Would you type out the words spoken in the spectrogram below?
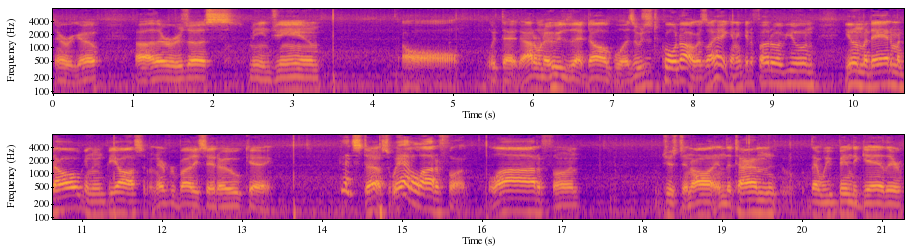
There we go. Uh, there was us, me and Jim. Oh, with that, I don't know who that dog was. It was just a cool dog. I was like, hey, can I get a photo of you and you and my dad and my dog? And it'd be awesome. And everybody said, okay. Good stuff. So we had a lot of fun. A lot of fun. Just in all in the time that we've been together,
